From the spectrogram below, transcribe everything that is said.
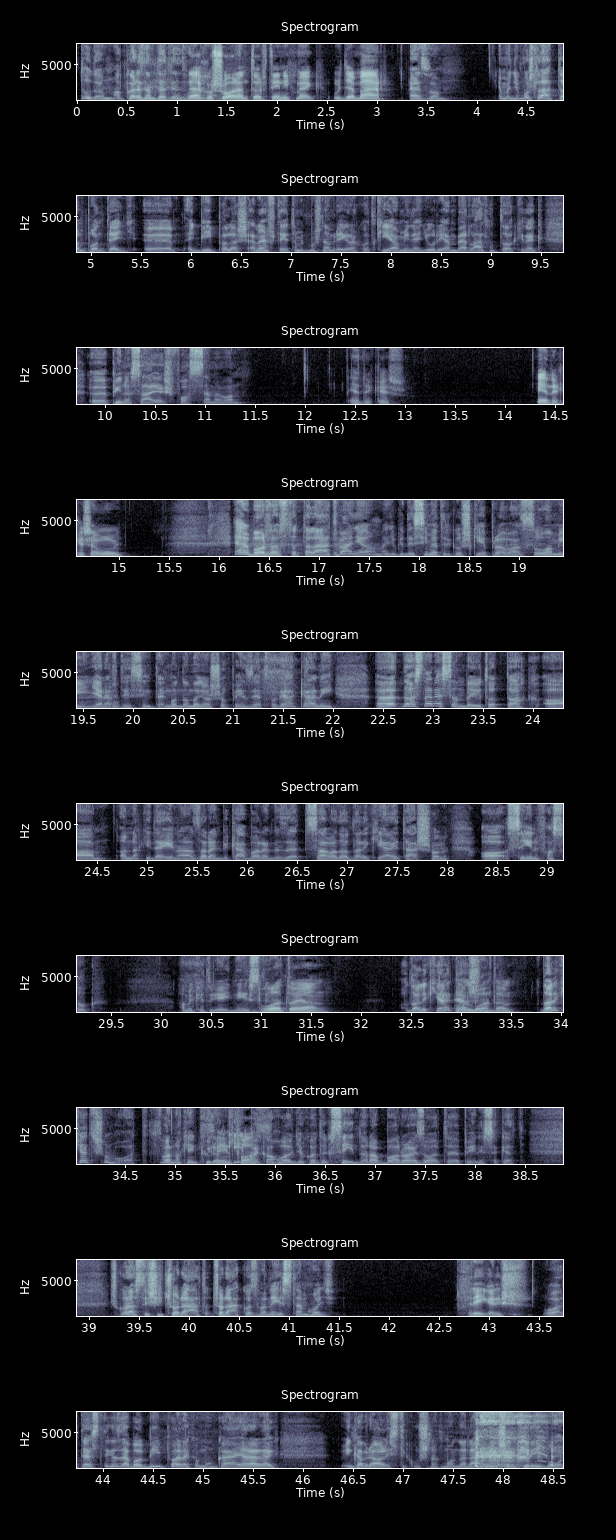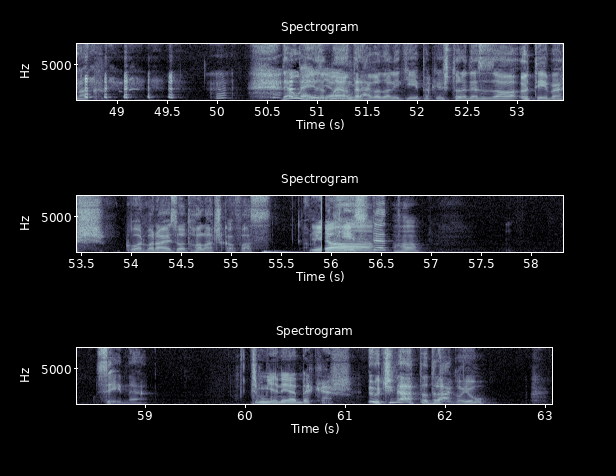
Tudom, akkor ez nem történt De volna akkor meg. soha nem történik meg, ugyebár? Ez van. Én mondjuk most láttam pont egy, ö, egy beeple NFT-t, amit most nemrég rakott ki, amin egy úriember látható, akinek ö, pinaszája és fasz szeme van. Érdekes. Érdekes amúgy. Elborzasztott a látványa, egyébként egy szimmetrikus képről van szó, ami NFT szinten gondolom nagyon sok pénzért fog elkelni, de aztán eszembe jutottak a, annak idején az Aranybikában rendezett Salvador Dali kiállításon a szénfaszok, amiket ugye így néztünk. Volt olyan? A Dali kiállításon? Nem voltam. A Dali kiállításon volt. Vannak ilyen külön Szénfasz. képek, ahol gyakorlatilag széndarabban rajzolt péniszeket. És akkor azt is így csodált, csodálkozva néztem, hogy régen is volt ezt. Igazából Beeple-nek a munkája jelenleg inkább realisztikusnak mondanám, mint sem kirívónak. De úgy, hogy ennyi, ezek nagyon drága dali képek, és tudod, ez az a öt éves korban rajzolt halacska fasz, amit Ja, készített, aha. szénnel. Te Milyen érdekes. Ő csinálta, drága, jó?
